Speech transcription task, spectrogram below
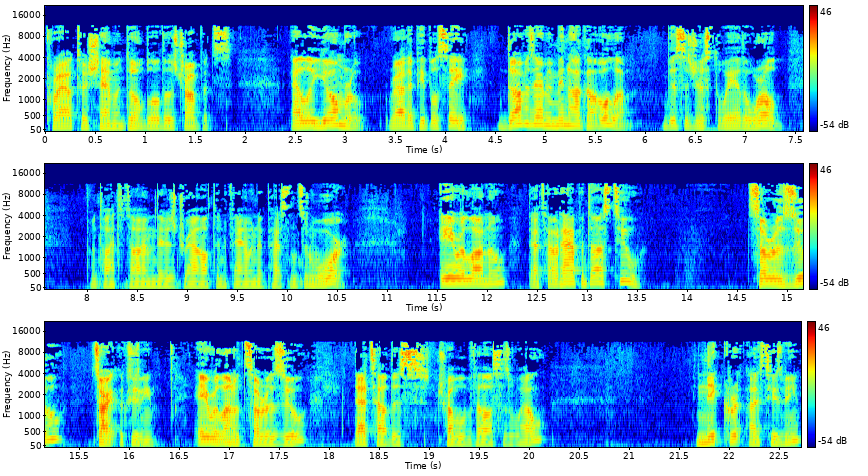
cry out to Hashem and don't blow those trumpets, elo yomru, rather people say, dav min olam, this is just the way of the world. From time to time, there's drought and famine and pestilence and war. Eirelanu, that's how it happened to us too. Tsarazu, sorry, excuse me. Eirelanu tsarazu, that's how this trouble befell us as well. Nikra, uh, excuse me.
